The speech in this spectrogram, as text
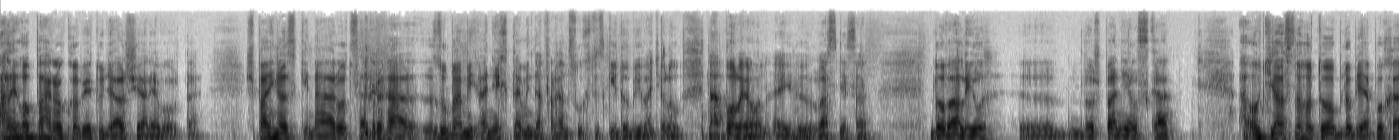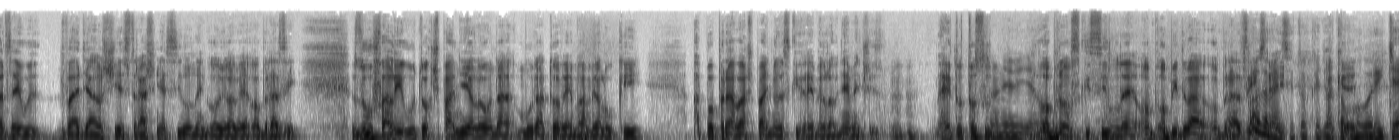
Ale o pár rokov je tu ďalšia revolta. Španielský národ sa vrhá zubami a nechtami na francúzských dobyvateľov. Napoleon, hej, vlastne sa dovalil e, do Španielska a odtiaľ z tohoto obdobia pochádzajú dva ďalšie strašne silné gojové obrazy. Zúfalý útok Španielov na Muratové mameluky a poprava španielských rebelov. Neviem, či... Hej, toto sú To nevidel. obrovsky silné, ob, obidva obrazy. Pozriem hej, si to, keď o také- tom hovoríte.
